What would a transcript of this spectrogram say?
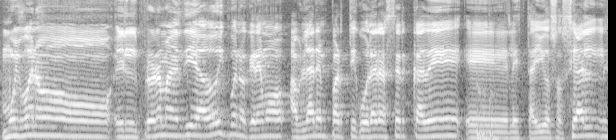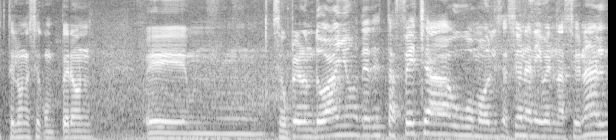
Muy bueno el programa del día de hoy. Bueno, queremos hablar en particular acerca del de, eh, estallido social. Este lunes se cumplieron, eh, se cumplieron dos años desde esta fecha. Hubo movilización a nivel nacional.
